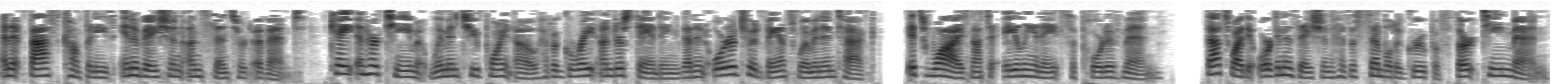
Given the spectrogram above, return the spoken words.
and at Fast Company's Innovation Uncensored event. Kate and her team at Women 2.0 have a great understanding that in order to advance women in tech, it's wise not to alienate supportive men. That's why the organization has assembled a group of 13 men,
